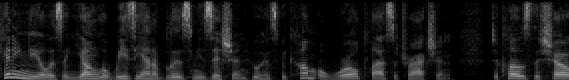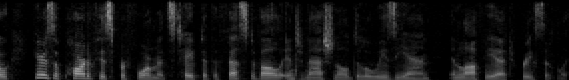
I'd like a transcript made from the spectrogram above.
Kenny Neal is a young Louisiana blues musician who has become a world class attraction. To close the show, here's a part of his performance taped at the Festival International de Louisiane in Lafayette recently.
